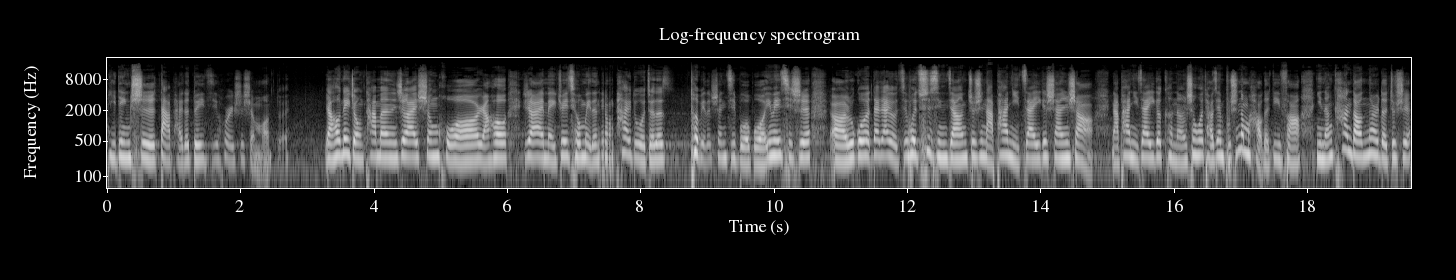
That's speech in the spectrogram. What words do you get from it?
一定是大牌的堆积或者是什么，对。然后那种他们热爱生活，然后热爱美、追求美的那种态度，我觉得特别的生机勃勃。因为其实，呃，如果大家有机会去新疆，就是哪怕你在一个山上，哪怕你在一个可能生活条件不是那么好的地方，你能看到那儿的就是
